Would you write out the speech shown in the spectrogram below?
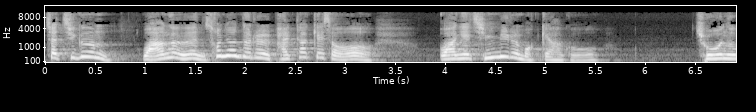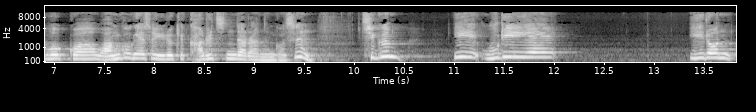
자, 지금 왕은 소년들을 발탁해서 왕의 진미를 먹게 하고 좋은 의복과 왕궁에서 이렇게 가르친다라는 것은 지금 이 우리의 이런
